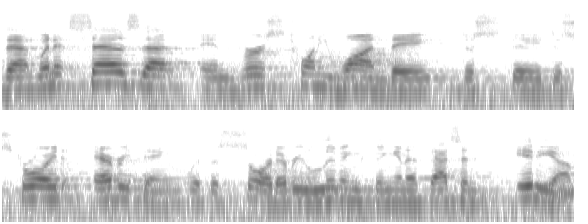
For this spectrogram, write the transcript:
that when it says that in verse 21 they, dis- they destroyed everything with the sword, every living thing in it, that's an idiom.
